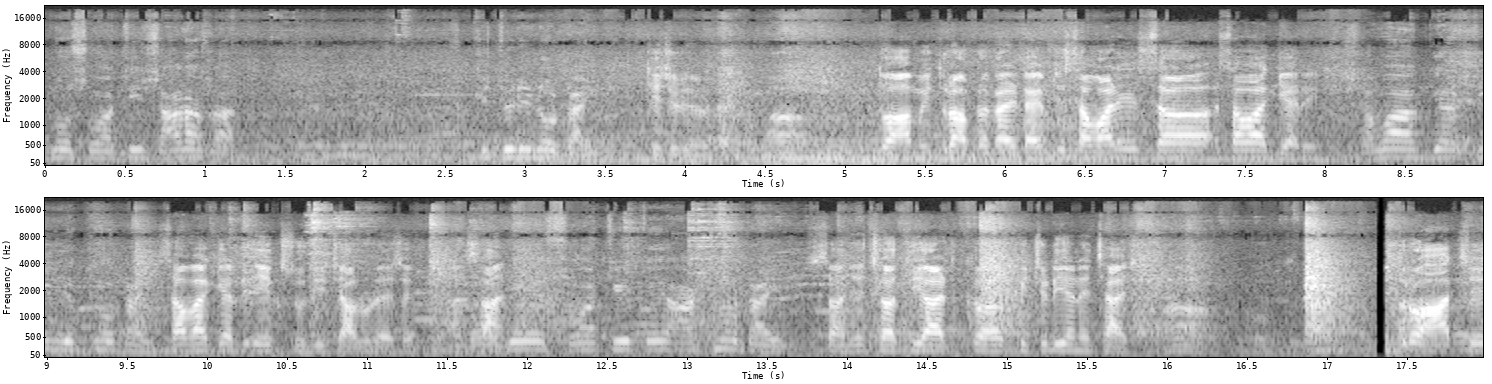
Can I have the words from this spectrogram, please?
નો સો થી સાડા સાત. ખીચડીનો ટાઈમ ખીચડીનો ટાઈમ હા. તો આ મિત્રો આ પ્રકારે ટાઈમ છે. સવારે સવા અગિયારે. સવા અગિયારથી એકનો ટાઈમ સવા અગિયારથી એક સુધી ચાલુ રહેશે. અને સાંજે. સો થી તે આઠનો ટાઈમ સાંજે છ થી આઠ ખીચડી અને છાશ. હા. મિત્રો આ છે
